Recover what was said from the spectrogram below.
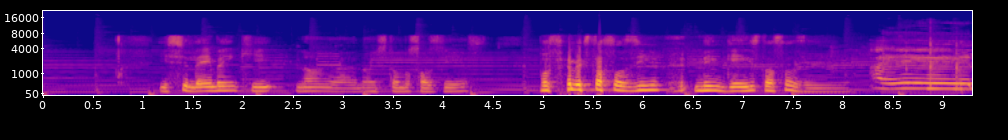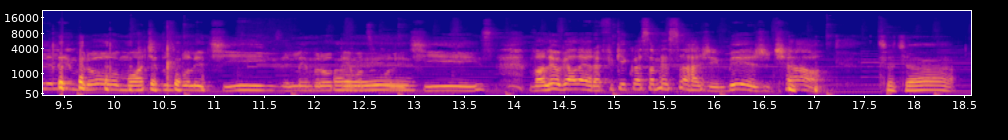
E se lembrem que não, não estamos sozinhos. Você não está sozinho, ninguém está sozinho. Aê, ele lembrou o mote dos boletins, ele lembrou o Aê. tema dos boletins. Valeu, galera. Fiquei com essa mensagem. Beijo, tchau. tchau, tchau.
